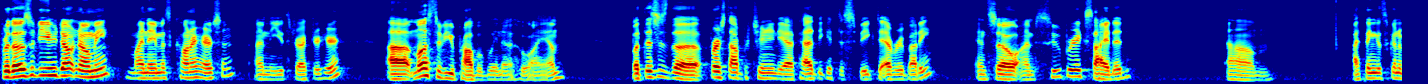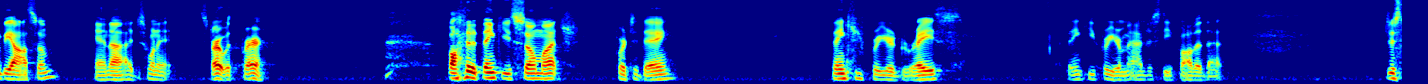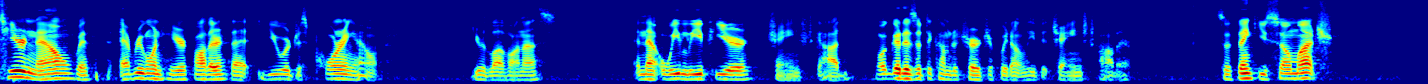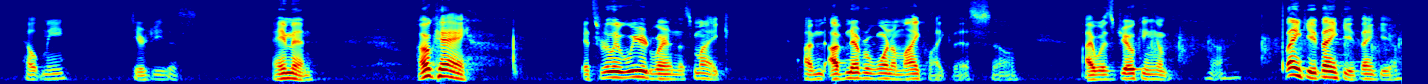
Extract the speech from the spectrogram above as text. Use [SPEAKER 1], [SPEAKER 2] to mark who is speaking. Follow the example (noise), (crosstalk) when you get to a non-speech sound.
[SPEAKER 1] For those of you who don't know me, my name is Connor Harrison. I'm the youth director here. Uh, most of you probably know who I am, but this is the first opportunity I've had to get to speak to everybody, and so I'm super excited. Um, I think it's going to be awesome, and uh, I just want to start with prayer. (laughs) Father, thank you so much for today. Thank you for your grace. Thank you for your majesty, Father, that just here now with everyone here, Father, that you are just pouring out your love on us and that we leave here changed, God. What good is it to come to church if we don't leave it changed, Father? So thank you so much. Help me, dear Jesus. Amen. Okay. It's really weird wearing this mic. i have never worn a mic like this, so I was joking. Thank you, thank you, thank you.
